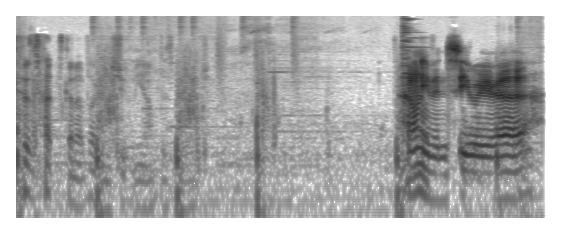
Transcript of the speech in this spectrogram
Because that's gonna fucking shoot me off this bridge. I don't even see where you're at.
